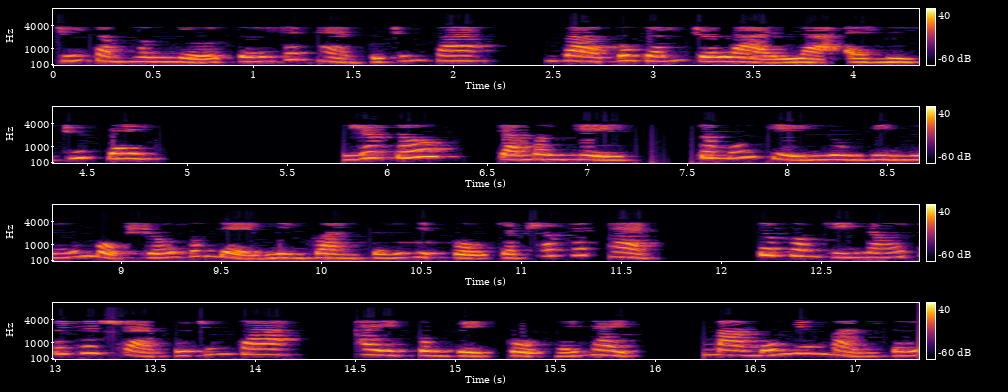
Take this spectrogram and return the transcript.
chú tâm hơn nữa tới khách hàng của chúng ta và cố gắng trở lại là Amy trước đây. Rất tốt, cảm ơn chị. Tôi muốn chị luôn ghi nhớ một số vấn đề liên quan tới dịch vụ chăm sóc khách hàng. Tôi không chỉ nói tới khách sạn của chúng ta hay công việc cụ thể này, mà muốn nhấn mạnh tới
